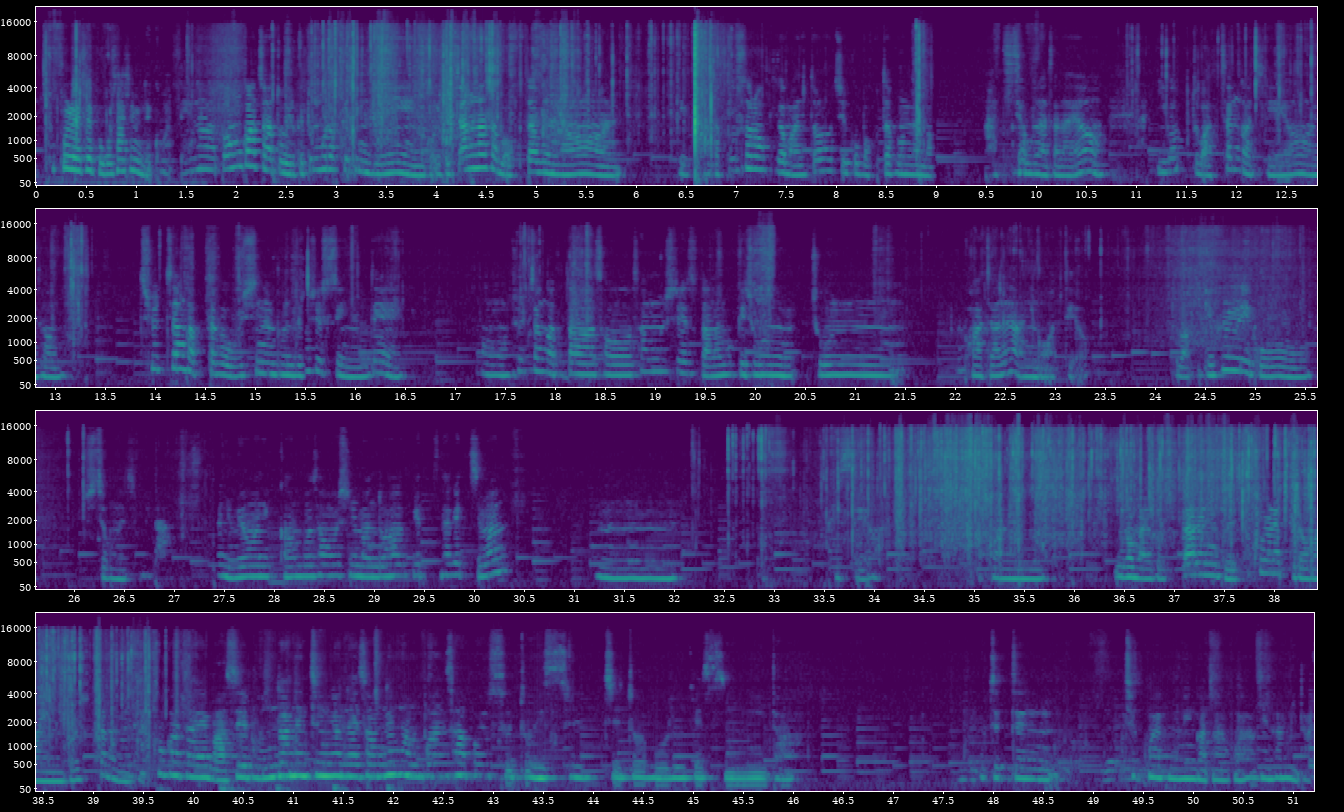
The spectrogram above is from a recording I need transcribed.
초콜릿을 보고 사시면 될 것 같아요. 하나 껌 과자도 이렇게 동그랗게 생긴 거 이렇게 잘라서 먹다 보면 이 과자 부스러기가 많이 떨어지고 먹다 보면 막 아, 지저분하잖아요. 이것도 마찬가지예요. 그래서 출장 갔다가 오시는 분들 하실 수 있는데 어, 출장 갔다 와서 사무실에서 나눠 먹기 좋은 좋은 과자는 아닌 것 같아요. 막 이렇게 흘리고 지저분해집니다. 유명하니까 한번 사오실 만도 하겠, 하겠지만 음 글쎄요. 저는 이거 말고 다른 그 초콜릿 들어가 있는 걸 추천합니다. 초과자의 맛을 본다는 측면에서는 한번 사볼 수도 있을지도 모르겠습니다. 어쨌든 체코의 국민 과자라고 하긴 합니다.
